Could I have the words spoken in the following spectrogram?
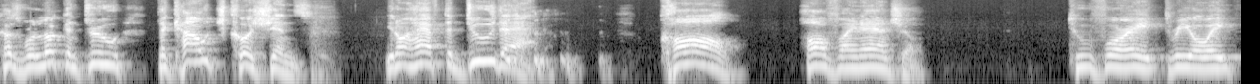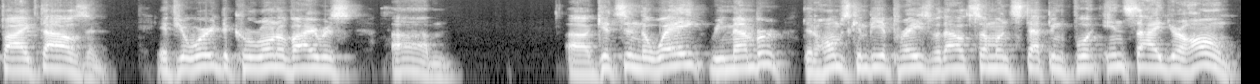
because we're looking through the couch cushions. You don't have to do that. Call Hall Financial 248 308 5000. If you're worried the coronavirus um, uh, gets in the way, remember that homes can be appraised without someone stepping foot inside your home.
